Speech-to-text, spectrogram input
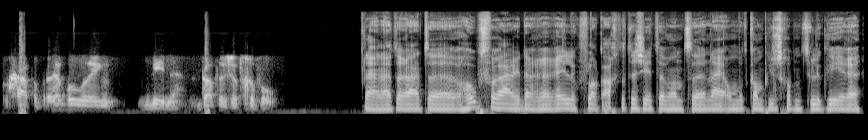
gaat op Red Bull Ring winnen. Dat is het gevoel. En uiteraard uh, hoopt Ferrari daar uh, redelijk vlak achter te zitten. Want nou ja, om het kampioenschap natuurlijk weer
